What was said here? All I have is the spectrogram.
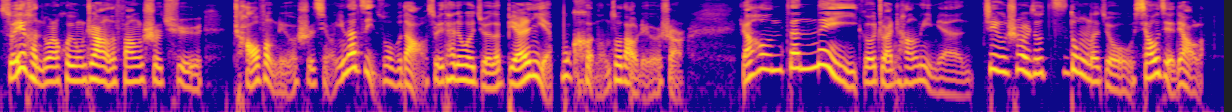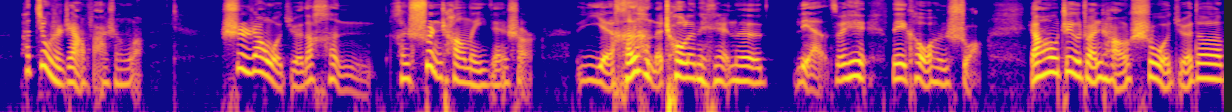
所以很多人会用这样的方式去嘲讽这个事情，因为他自己做不到，所以他就会觉得别人也不可能做到这个事儿。然后在那一个转场里面，这个事儿就自动的就消解掉了，它就是这样发生了，是让我觉得很很顺畅的一件事儿，也狠狠的抽了那些人的脸，所以那一刻我很爽。然后这个转场是我觉得。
